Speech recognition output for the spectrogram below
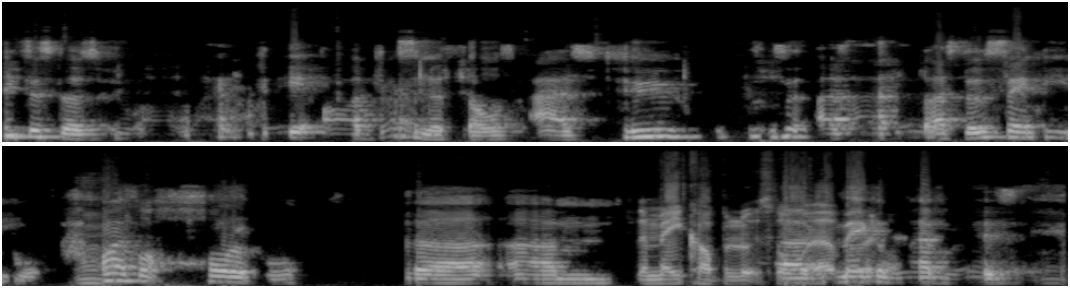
two sisters who are white. They are dressing themselves as two, as, as, as those same people. Mm. However horrible the um, The makeup looks or uh, whatever. makeup whatever it is,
